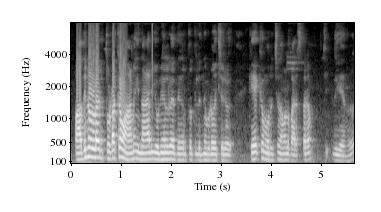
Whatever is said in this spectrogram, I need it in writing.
അപ്പം അതിനുള്ള ഒരു തുടക്കമാണ് ഈ നാല് യൂണിയനുകളുടെ നേതൃത്വത്തിൽ ഇന്ന് ഇവിടെ വെച്ചൊരു കേക്ക് മുറിച്ച് നമ്മൾ പരസ്പരം ഇത് ചെയ്യുന്നത്.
